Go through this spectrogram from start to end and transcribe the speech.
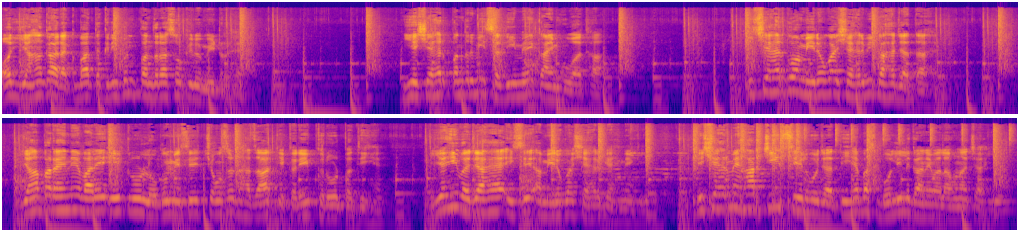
और यहाँ का रकबा तकरीबन 1500 किलोमीटर है। ये शहर पंद्रहवीं सदी में कायम हुआ था। इस शहर को अमीरों का शहर भी कहा जाता है। यहाँ पर रहने वाले एक करोड़ लोगों में से चौंसठ हज़ार के करीब करोड़पति हैं। यही वजह है इसे अमीरों का शहर कहने की। इस शहर में हर चीज़ सेल हो जाती है, बस बोली लगाने वाला होना चाहिए।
